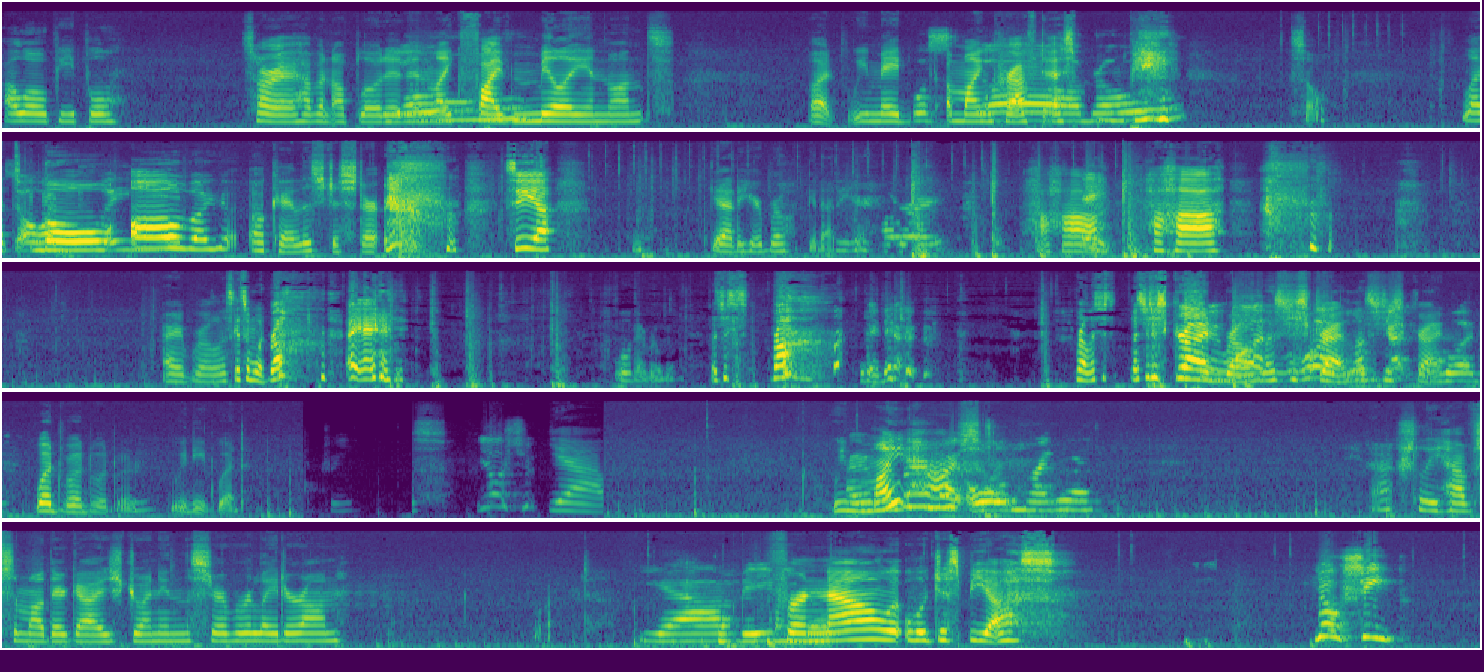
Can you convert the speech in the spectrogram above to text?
Hello, people. Sorry, I haven't uploaded in like 5 million months. But we made What's a Minecraft up? SMP. So, let's So go. Oh my god. Okay, let's just start. See ya. Get out of here, bro. Get out of here. Alright. Haha. Haha. Alright, bro. Let's get some wood, bro. hey, hey, hey. There, bro. Let's just, bro. Okay, there. Bro, let's just, let's just grind, bro. let's just grind. Let's just grind. wood. Wood, wood, wood, wood. We need wood. Yo. Yeah. We I might have some, actually have some other guys joining the server later on. Yeah, maybe. For now, it will just be us. Yo, sheep.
